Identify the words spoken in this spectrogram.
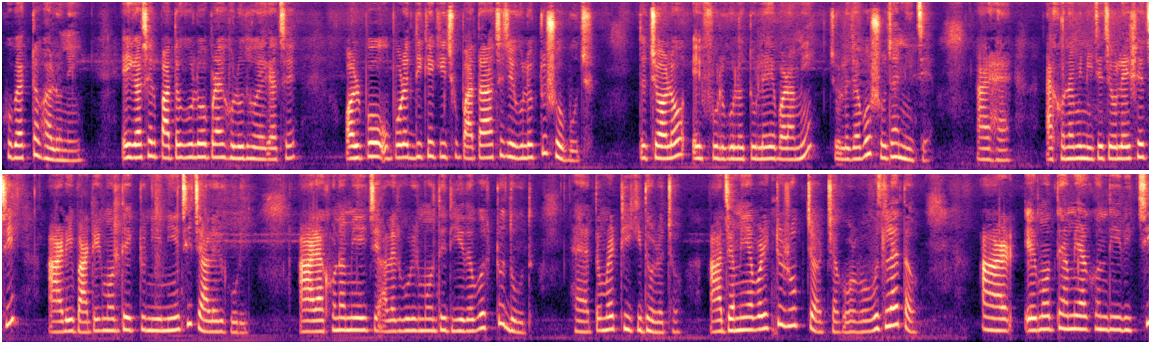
খুব একটা ভালো নেই। এই গাছের পাতাগুলো প্রায় হলুদ হয়ে গেছে। অল্প উপরের দিকে কিছু পাতা আছে যেগুলো একটু সবুজ। তো চলো এই ফুলগুলো তুলে এবার আমি চলে যাব সোজা নিচে। আর হ্যাঁ এখন আমি নিচে চলে এসেছি আর এই বাটির মধ্যে একটু নিয়ে নিয়েছি চালের গুঁড়ি। আর এখন আমি এই চালের গুঁড়ির মধ্যে দিয়ে দেবো একটু দুধ। হ্যাঁ তোমরা ঠিকই ধরেছ। আজ আমি আবার একটু রূপচর্চা করব, বুঝলে তো? আর এর মধ্যে আমি এখন দিয়ে দিচ্ছি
